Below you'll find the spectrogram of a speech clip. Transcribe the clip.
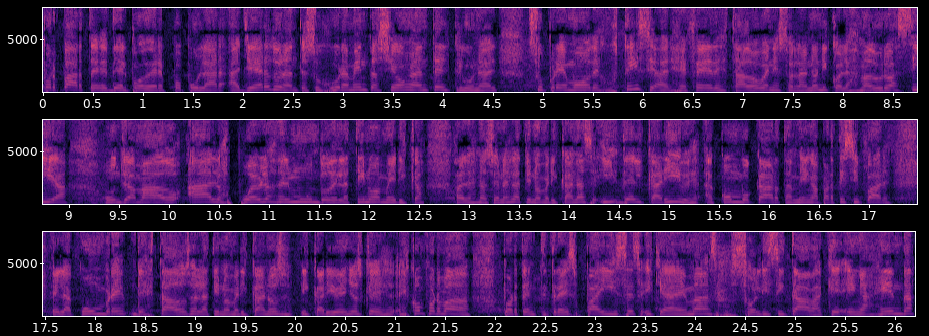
por parte del Poder Popular. Ayer, durante su juramentación ante el Tribunal Supremo de Justicia, el jefe de Estado venezolano Nicolás Maduro hacía un llamado a los pueblos del mundo, de Latinoamérica, a las naciones latinoamericanas y del Caribe, a convocar también a participar en la de estados latinoamericanos y caribeños que es conformada por 33 países y que además solicitaba que en agenda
